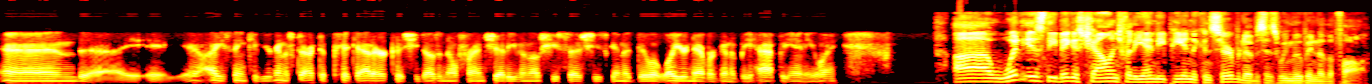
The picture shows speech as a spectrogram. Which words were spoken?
And uh, I think if you're going to start to pick at her because she doesn't know French yet, even though she says she's going to do it, well, you're never going to be happy anyway. Uh, what is the biggest challenge for the NDP and the Conservatives as we move into the fall?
